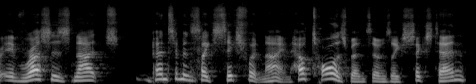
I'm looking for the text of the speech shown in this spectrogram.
if Russ is not Ben Simmons is like six foot nine. How tall is Ben Simmons? Like six ten.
